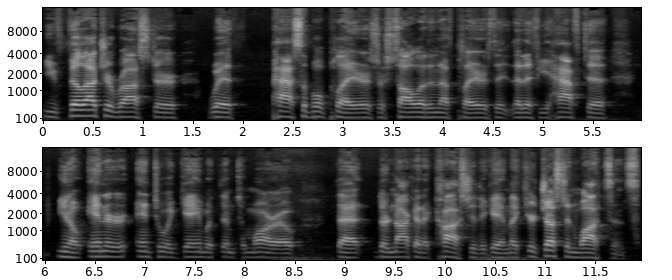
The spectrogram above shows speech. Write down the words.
you fill out your roster with passable players or solid enough players that, that if you have to, you know, enter into a game with them tomorrow, that they're not going to cost you the game. Like your Justin Watsons,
